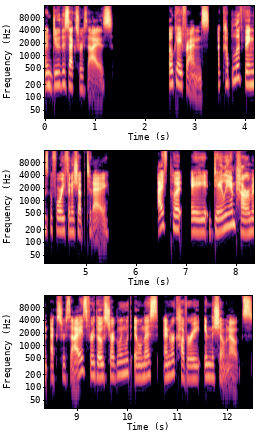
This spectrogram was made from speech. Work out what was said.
and do this exercise. Okay, friends, a couple of things before we finish up today. I've put a daily empowerment exercise for those struggling with illness and recovery in the show notes.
